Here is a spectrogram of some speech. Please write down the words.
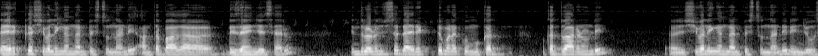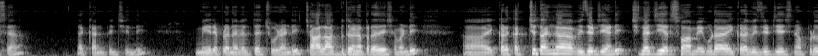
డైరెక్ట్గా శివలింగం కనిపిస్తుందండి. అంత బాగా డిజైన్ చేశారు. ఇందులో నుంచి చూస్తే డైరెక్ట్ మనకు ముఖ ముఖద్వారం నుండి శివలింగం కనిపిస్తుందండి. నేను చూసా నాకు కనిపించింది. మీరు ఎప్పుడైనా వెళ్తే చూడండి. చాలా అద్భుతమైన ప్రదేశం అండి. ఇక్కడ ఖచ్చితంగా విజిట్ చేయండి. చిన్నజీయర్ స్వామి కూడా ఇక్కడ విజిట్ చేసినప్పుడు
